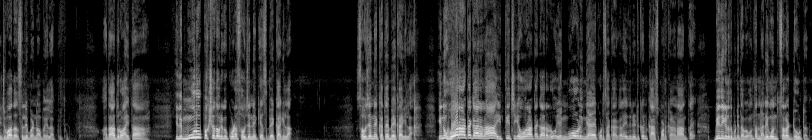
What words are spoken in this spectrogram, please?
ನಿಜವಾದ ಅಸಲಿ ಬಣ್ಣ ಬಯಲಾಗ್ತಿತ್ತು. ಅದಾದರೂ ಆಯಿತಾ? ಇಲ್ಲಿ ಮೂರೂ ಪಕ್ಷದವರಿಗೂ ಕೂಡ ಸೌಜನ್ಯ ಕೇಸ್ ಬೇಕಾಗಿಲ್ಲ. ಸೌಜನ್ಯ ಕತೆ ಬೇಕಾಗಿಲ್ಲ. ಇನ್ನು ಹೋರಾಟಗಾರರ, ಇತ್ತೀಚೆಗೆ ಹೋರಾಟಗಾರರು ಹೆಂಗೂ ಅವಳಿಗೆ ನ್ಯಾಯ ಕೊಡ್ಸೋಕ್ಕಾಗಲ್ಲ, ಇದನ್ನ ಇಟ್ಕೊಂಡು ಕಾಸು ಮಾಡ್ಕೊಳ್ಳೋಣ ಅಂತ ಬೀದಿಗಿಳಿದು ಬಿಟ್ಟಿದ್ದಾವೆ ಅಂತ ನನಗೊಂದು ಸಲ ಡೌಟ್ ಅದು.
